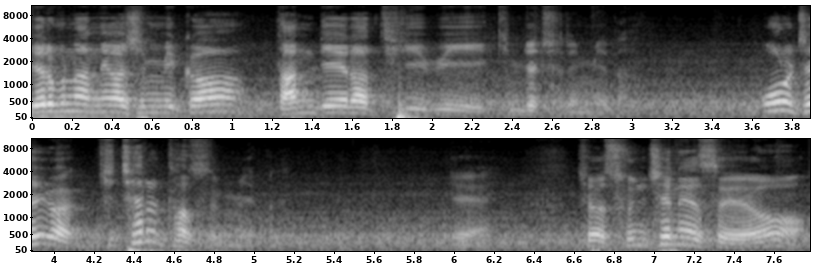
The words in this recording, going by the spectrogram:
여러분 안녕하십니까? 단디에라 TV 김재철입니다. 오늘 저희가 기차를 탔습니다. 예, 저 순천에서요.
